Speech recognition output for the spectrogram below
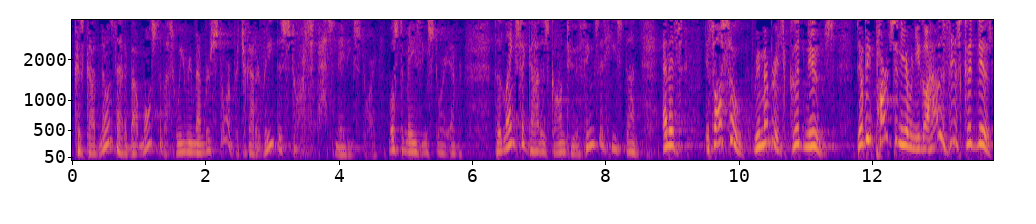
Because God knows that about most of us. We remember story, but you got to read the story. It's a fascinating story. Most amazing story ever. The lengths that God has gone to, the things that He's done. And it's, it's also, remember, it's good news. There'll be parts in here when you go, how is this good news?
